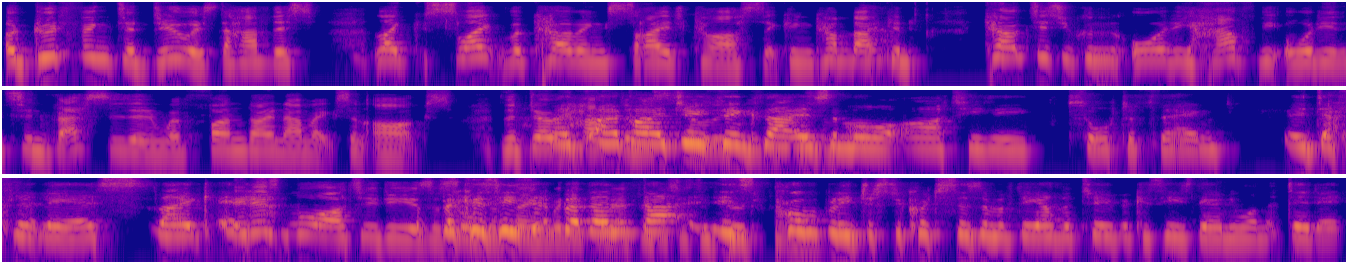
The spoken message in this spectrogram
a good thing to do is to have this like slight recurring side cast that can come back and characters you can already have the audience invested in with fun dynamics and arcs that don't I, have I, I do think that is a more RTD sort of thing. It definitely is. Like it is more RTD as a because sort of he's, thing, but then that is probably just a criticism of the other two because he's the only one that did it.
